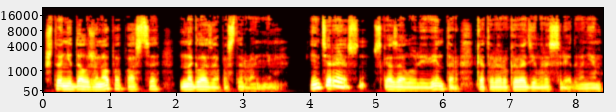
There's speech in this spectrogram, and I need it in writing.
что не должно попасться на глаза посторонним. «Интересно», — сказал Ули Винтер, который руководил расследованием.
